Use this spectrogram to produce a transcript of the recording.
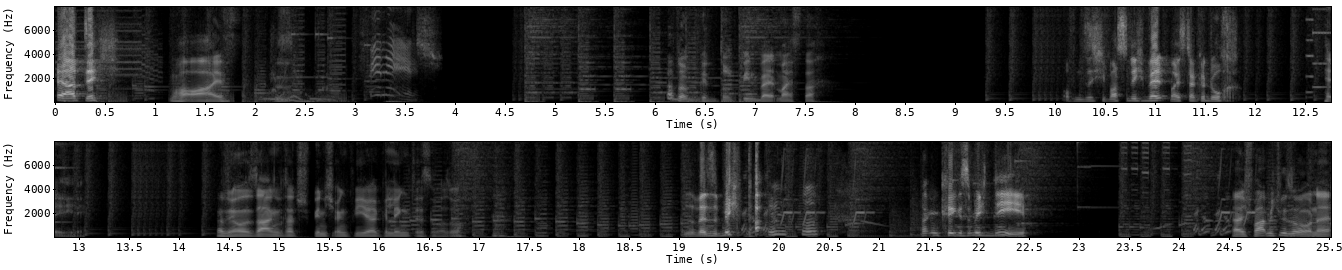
Er hat dich. Boah, Also gedrückt wie ein Weltmeister. Offensichtlich warst du nicht Weltmeister genug. Hey. Also ich auch sagen, dass das Spiel nicht irgendwie gelingt ist oder so. Also wenn sie mich packen, packen kriegen sie mich nie. Ja, ich frage mich wieso, ne?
